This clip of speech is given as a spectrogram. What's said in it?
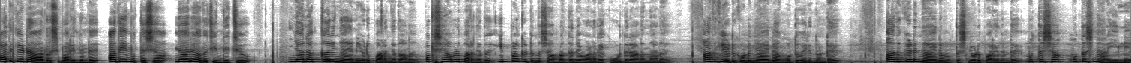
അത് കേട്ട് ആദർശ് പറയുന്നുണ്ട് അതേ മുത്തശ്ശ ഞാനും അത് ചിന്തിച്ചു. ഞാൻ അക്കാര്യം നയനയോട് പറഞ്ഞതാണ്. പക്ഷെ അവൾ പറഞ്ഞത് ഇപ്പോൾ കിട്ടുന്ന ശമ്പളം തന്നെ വളരെ കൂടുതലാണെന്നാണ്. അത് കേട്ടുകൊണ്ട് ഞാൻ അങ്ങോട്ട് വരുന്നുണ്ട്. അത് കേട്ട് ഞാൻ മുത്തശ്ശനോട് പറയുന്നുണ്ട് മുത്തശ്ശ മുത്തശ്ശനെ അറിയില്ലേ?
